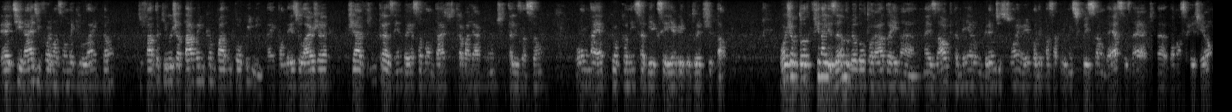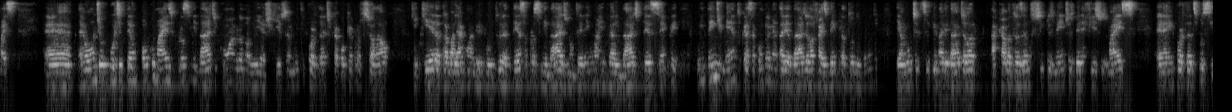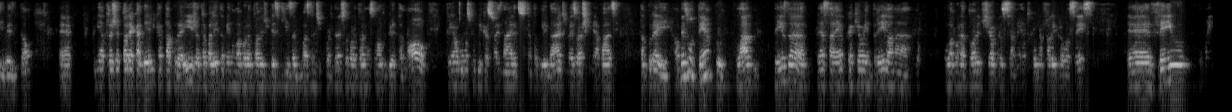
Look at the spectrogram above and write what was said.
é, tirar de informação daquilo lá. Então, de fato, aquilo já estava encampado um pouco em mim. Tá? Então, desde lá eu já já vim trazendo essa vontade de trabalhar com digitalização, ou na época que eu nem sabia que seria agricultura digital. Hoje eu estou finalizando meu doutorado aí na, na Exalc, também era um grande sonho aí poder passar por uma instituição dessas, né, aqui da, da nossa região, mas é, é, onde eu pude ter um pouco mais de proximidade com a agronomia. Acho que isso é muito importante para qualquer profissional que queira trabalhar com agricultura, ter essa proximidade, não ter nenhuma rivalidade, ter sempre o entendimento que essa complementariedade ela faz bem para todo mundo e a multidisciplinaridade ela acaba trazendo simplesmente os benefícios mais é, importantes possíveis. Então, é, minha trajetória acadêmica está por aí, já trabalhei também num laboratório de pesquisa bastante importante, Laboratório Nacional do Bioetanol, tem algumas publicações na área de sustentabilidade, mas eu acho que minha base está por aí. Ao mesmo tempo, lá desde a, dessa época que eu entrei lá na, no laboratório de geoprocessamento, como eu falei para vocês, é, veio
